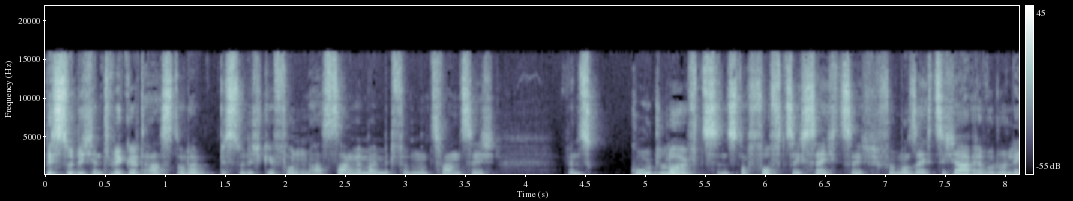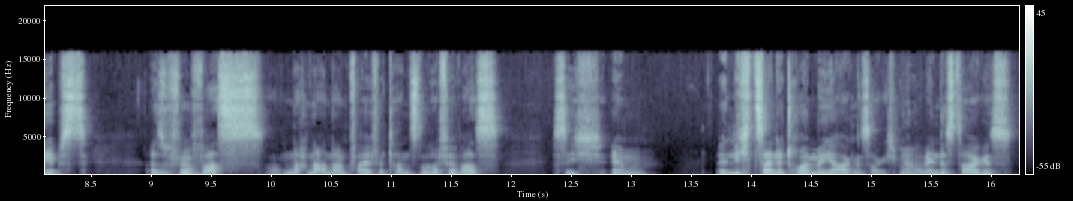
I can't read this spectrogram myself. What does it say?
bis du dich entwickelt hast oder bis du dich gefunden hast, sagen wir mal mit 25, wenn es gut läuft, sind es noch 50, 60, 65 Jahre, wo du lebst. Also für was nach einer anderen Pfeife tanzen oder für was sich ähm, äh, nicht seine Träume jagen, sage ich mal. Ja. Am Ende des Tages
